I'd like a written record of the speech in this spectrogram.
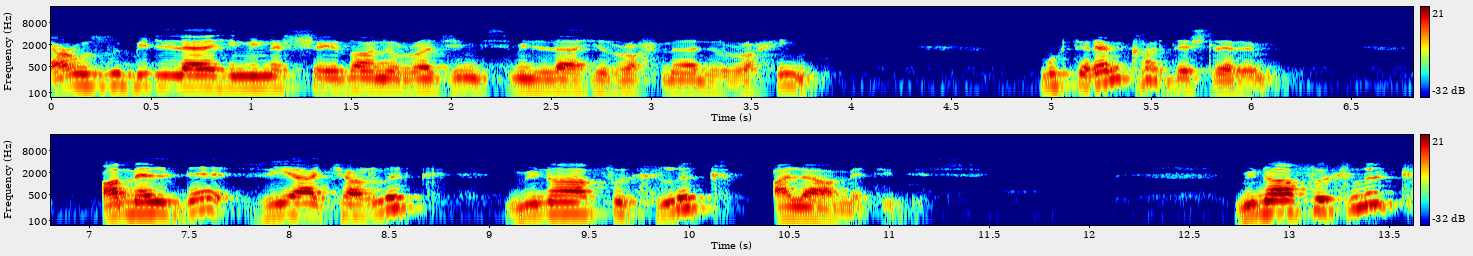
Euzu billahi mineşşeytanirracim. Bismillahirrahmanirrahim. Muhterem kardeşlerim, amelde riyakarlık münafıklık alametidir. Münafıklık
